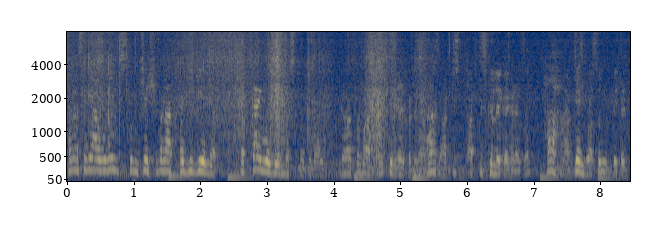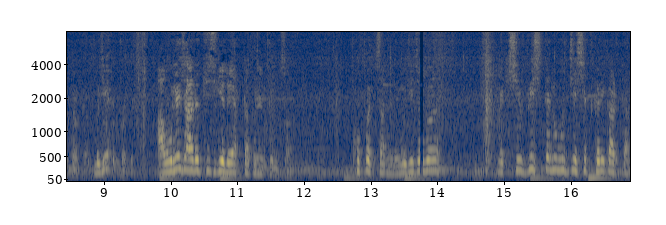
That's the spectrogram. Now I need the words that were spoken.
सरासरी आवरेज तुमच्या हिशोबाने आता जी गेलं तर काय वजन बसलं तुम्हाला? घराचं अडतीस रिझल्ट पडले हा. अडतीस किलो एका घराचं. हा हा. पासून म्हणजे? आवरेज अडतीस गेले आतापर्यंत तुमचं. खूपच चांगले. म्हणजे जवळ एकशे वीस टन ऊस जे शेतकरी काढतात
